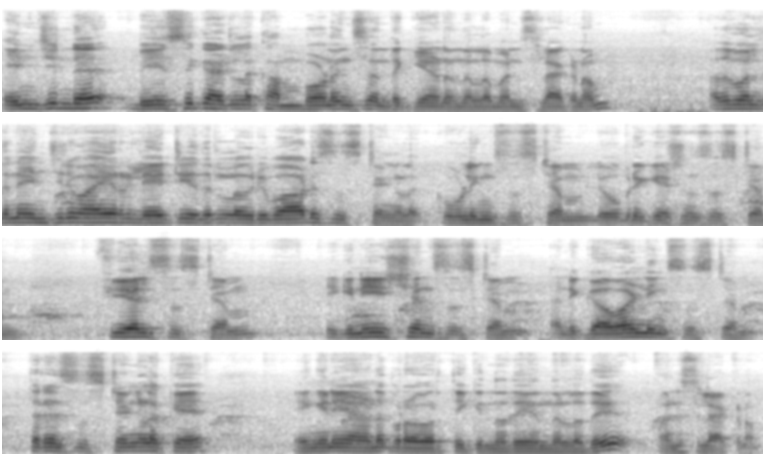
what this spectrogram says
എഞ്ചിന്റെ ബേസിക് ആയിട്ടുള്ള കമ്പോണൻസ് എന്തൊക്കെയാണെന്നുള്ളത് മനസ്സിലാക്കണം. അതുപോലെ തന്നെ എഞ്ചിനുമായി റിലേറ്റ് ചെയ്തിട്ടുള്ള ഒരുപാട് സിസ്റ്റങ്ങൾ. Cooling system lubrication system fuel system ignition system and governing system ഇത്തരം സിസ്റ്റങ്ങളൊക്കെ എങ്ങനെയാണ് പ്രവർത്തിക്കുന്നത് എന്നുള്ളത് മനസ്സിലാക്കണം.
